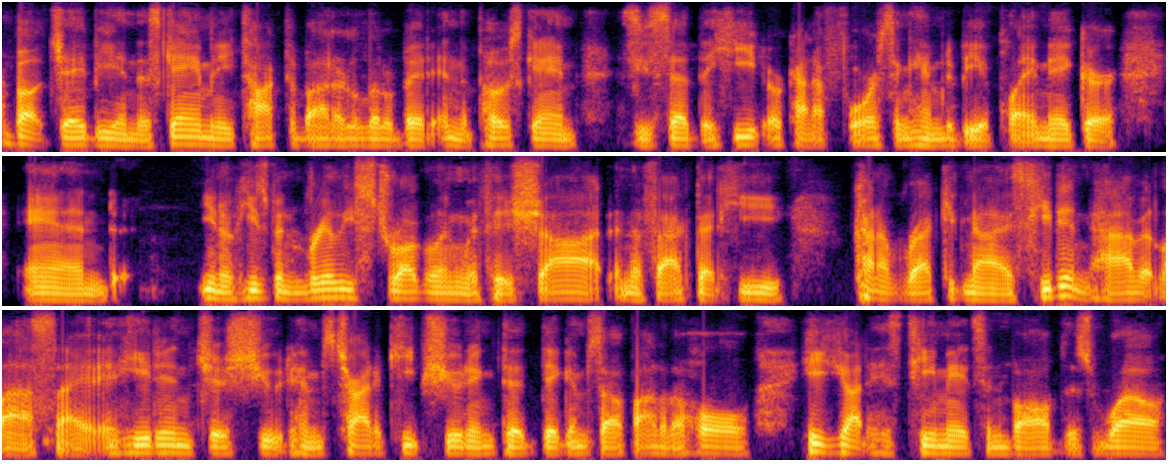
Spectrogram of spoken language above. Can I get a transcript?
about JB in this game, and he talked about it a little bit in the post game, is he said the Heat are kind of forcing him to be a playmaker, and you know he's been really struggling with his shot and the fact that he kind of recognized he didn't have it last night and he didn't just shoot him try to keep shooting to dig himself out of the hole. He got his teammates involved as well.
